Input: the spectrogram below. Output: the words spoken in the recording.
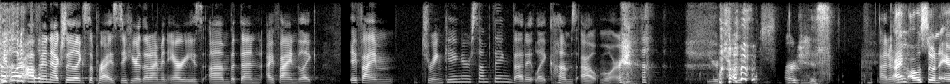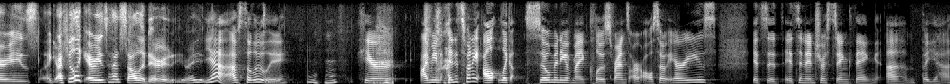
People are often actually like surprised to hear that I'm an Aries. Um, but then I find like if I'm drinking or something that it like comes out more. Your true emerges. I don't know. I'm also an Aries. Like I feel like Aries has solidarity, right? yeah, absolutely. Mm-hmm. Here I mean, and it's funny, I'll like so many of my close friends are also Aries. It's a, it's an interesting thing. Um, but yeah,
